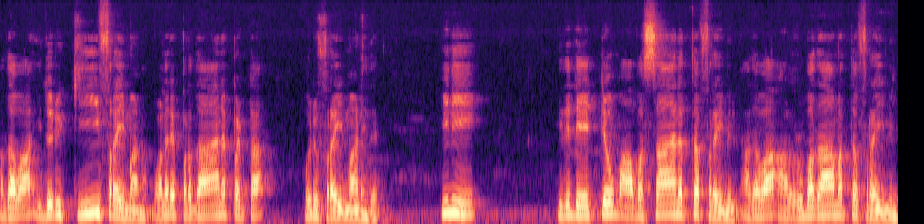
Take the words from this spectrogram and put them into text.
അഥവാ ഇതൊരു കീ ഫ്രെയിമാണ് വളരെ പ്രധാനപ്പെട്ട ഒരു ഫ്രെയിമാണിത് ഇനി ഇതിന്റെ ഏറ്റവും അവസാനത്തെ ഫ്രെയിമിൽ അഥവാ അറുപതാമത്തെ ഫ്രെയിമിൽ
